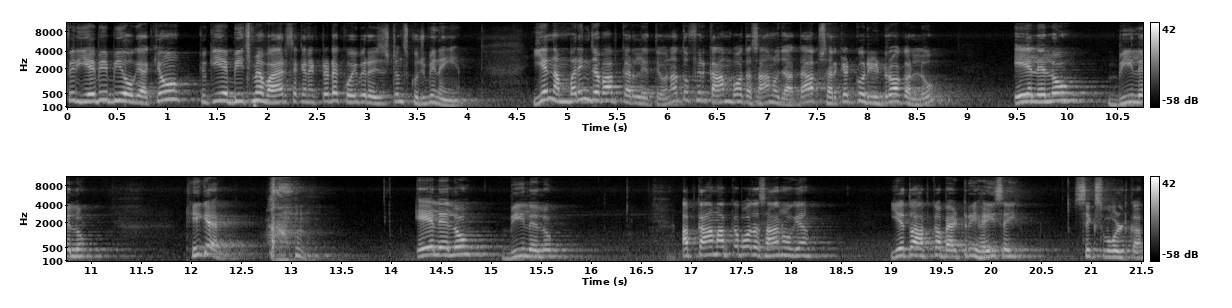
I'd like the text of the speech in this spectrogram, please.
फिर ये भी बी हो गया। क्यों? क्योंकि ये बीच में वायर से कनेक्टेड है, कोई भी रेजिस्टेंस कुछ भी नहीं है। ये नंबरिंग जब आप कर लेते हो ना तो फिर काम बहुत आसान हो जाता है। आप सर्किट को रिड्रॉ कर लो। ए ले लो बी ले लो। ठीक है? ए ले लो बी ले लो। अब काम आपका बहुत आसान हो गया। ये तो आपका बैटरी है ही सही सिक्स वोल्ट का।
